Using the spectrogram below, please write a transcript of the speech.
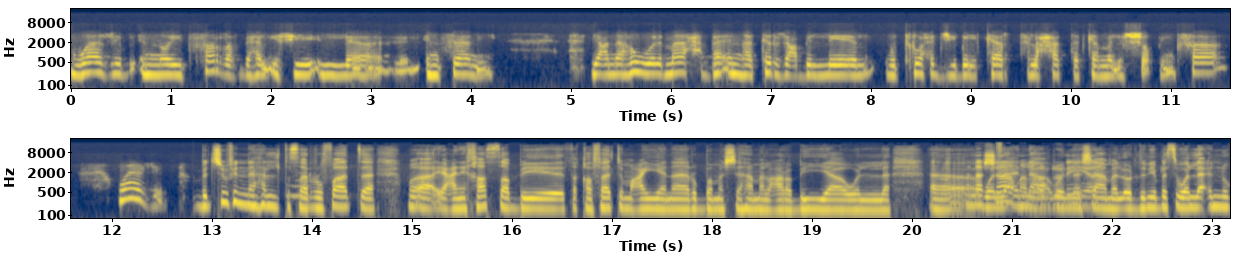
واجب إنه يتصرف بهالشيء الإنساني. يعني هو ما حبها إنها ترجع بالليل وتروح تجيب الكرت لحتى تكمل الشوبينج ف واجب بتشوف إن هالتصرفات يعني خاصة بثقافات معينة ربما الشهامة العربية وال ولا إن والنشامة الأردنية بس ولا إنه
